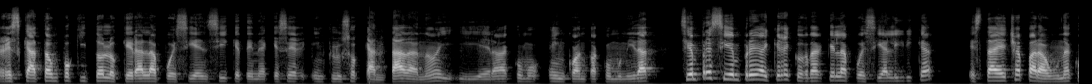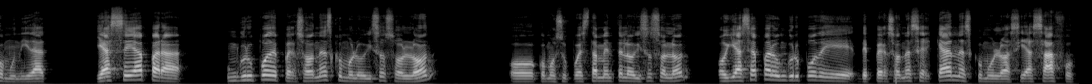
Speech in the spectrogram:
rescata un poquito lo que era la poesía en sí, que tenía que ser incluso cantada, ¿no? Y, y era como en cuanto a comunidad. Siempre, siempre hay que recordar que la poesía lírica está hecha para una comunidad, ya sea para un grupo de personas como lo hizo Solón, o como supuestamente lo hizo Solón, o ya sea para un grupo de, personas cercanas como lo hacía Safo,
